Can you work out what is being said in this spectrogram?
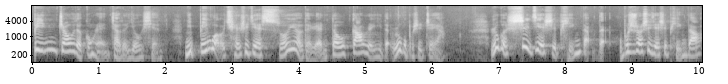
宾州的工人叫做优先。你比我们全世界所有的人都高人一等。如果不是这样，如果世界是平等的，我不是说世界是平的，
